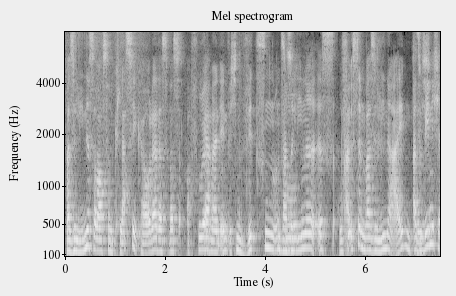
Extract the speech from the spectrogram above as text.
Vaseline ist aber auch so ein Klassiker, oder? Das, was auch früher Ja. immer in irgendwelchen Witzen und Vaseline ist so. Wofür ist denn Vaseline eigentlich? also wenig,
